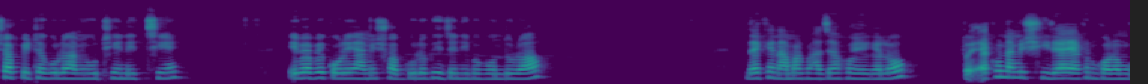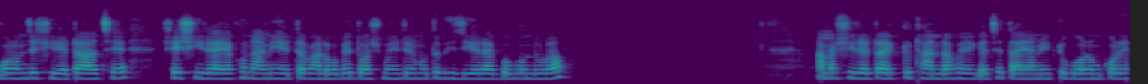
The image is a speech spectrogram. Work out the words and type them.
সব পিঠাগুলো আমি উঠিয়ে নিচ্ছি। এভাবে করে আমি সবগুলো ভেজে নিব বন্ধুরা। দেখেন আমার ভাজা হয়ে গেল। তো এখন আমি শিরায়, এখন গরম গরম যে শিরাটা আছে, সেই শিরায় এখন আমি এটা ভালোভাবে দশ মিনিটের মতো ভিজিয়ে রাখব বন্ধুরা। আমার শিরাটা একটু ঠান্ডা হয়ে গেছে, তাই আমি একটু গরম করে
